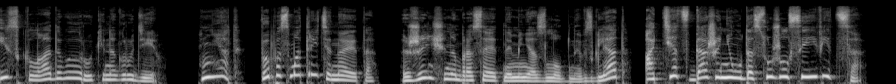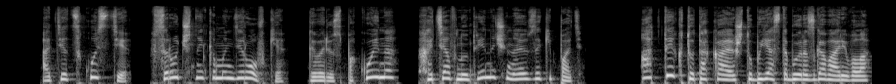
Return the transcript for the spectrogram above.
и складываю руки на груди. «Нет, вы посмотрите на это!» Женщина бросает на меня злобный взгляд. Отец даже не удосужился явиться. Отец Кости в срочной командировке, говорю спокойно, хотя внутри начинаю закипать. «А ты кто такая, чтобы я с тобой разговаривала?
